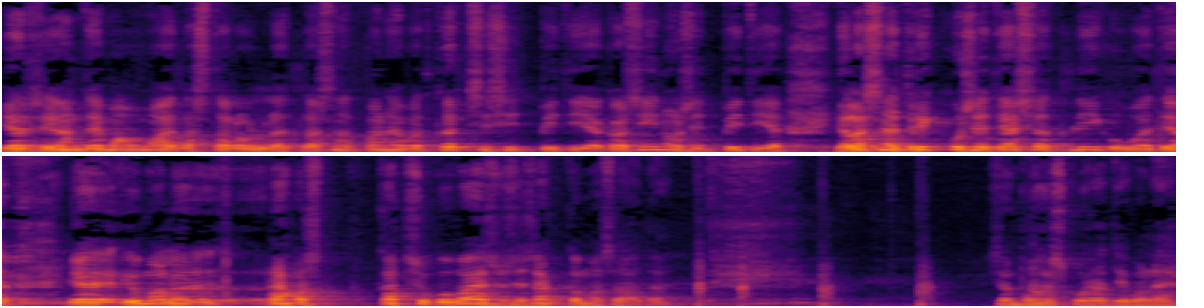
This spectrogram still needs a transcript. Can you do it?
ja see on tema oma, et las tal olla, et las nad panevad kõrtsisid pidi ja kasiinosid pidi ja, ja las need rikkused ja asjad liiguvad ja, ja jumala rahvast katsugu vaesuses hakkama saada. see on puhas kuradi vale.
